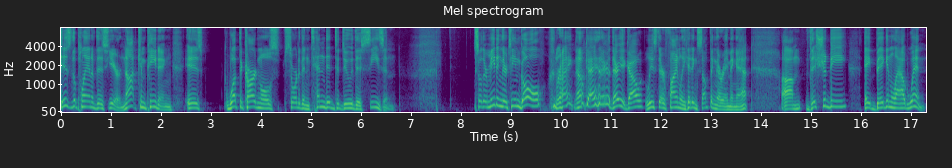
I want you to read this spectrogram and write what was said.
is the plan of this year. Not competing is what the Cardinals sort of intended to do this season. So they're meeting their team goal, right? Okay, there, there you go. At least they're finally hitting something they're aiming at. Um, this should be a big and loud win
